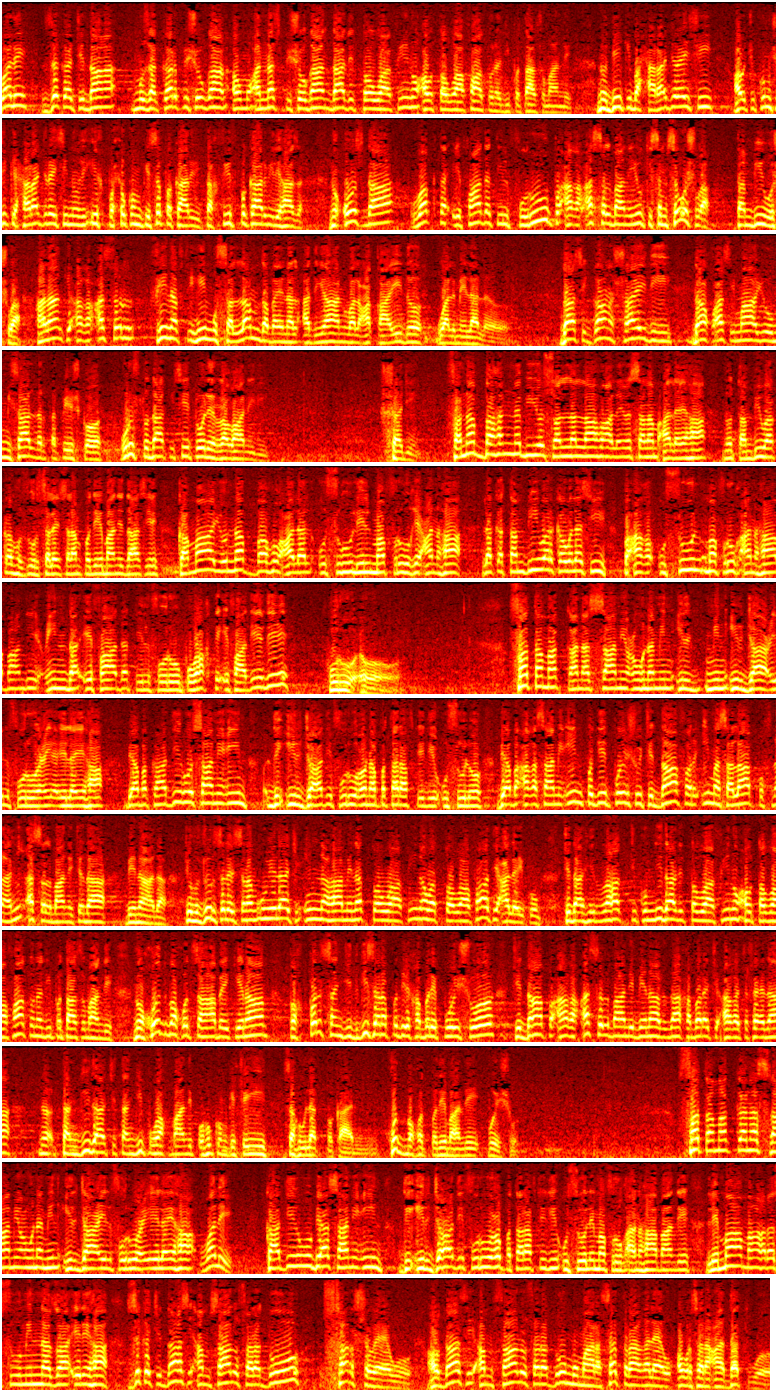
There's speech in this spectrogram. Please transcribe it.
ولی ځکه چې دا مذکر پیشوګان او مؤنث پیشوګان دا د طوافینو او طوافاتو نه دي په تاسو باندې نو دې کی به حرج راشی او چی کوم شی کی حرج راشی نو ایخ په حکم کی څه پکار وی تخفیف پکار وی لهذا نو اوس دا وقت افادة الفروع په هغه اصل باندی یو قسم څه وشوه تنبیه وشوه حالانکه هغه اصل فی نفسه مسلم ده بین الادیان والعقائد والملل داسی ګڼ شای دی دا خو هسی ما یو مثال درته پیش کړ وروسته دا کیسی ټولی روانی دی. ښه دي فنبه النبی صلی الله علیه وسلم علیها نو تنبیه ورکړه حضور صلی الله علیه وسلم په دې باندې داسې کما ینبه علی الاصول المفروغ عنها لکه تنبیه ورکول سی په هغه اصول مفروغ عنها باندې عند افادة الفروع په وخت افادې دې فروعو فتمکن السامعون من ارجاع الفروع الیها بیا به قادر و سامعین د ایرجاد فروع نه په طرف تی دی اصولو بیا به هغه سامعین په دی پوه شو چی دا فرعی مسئله په فلانی اصل باندی چه ده بنا ده چی حضور صلی الله علیه وسلم وویلا چی انها من الطوافین والطوافات علیکم چی دا حراک چی کوم دی دا د طوافینو او طوافاتو نه دی په تاسو باندی نو خود به خود صحابه کرام په خپل سنجیدګی سره په دی خبره پوه شو چی دا په هغه اصل باندی بنا ده دا خبره چی هغه چه شی ده نو تنګي ده چي تنګي په وخت باندي په حکم کي چي يي سهولت پکار يي خود به خود پدي باندي پوه شو فتمکن السامعون من ارجاع الفروع الیها ولی قادر و بیا سامعین دی ارجاع دی فروع په طرف تی دی اصول مفروغ انها باندې لما معرسو من نظائرها ځکه چې داسې امثال سره دو سر شوی وو او داسې امثال سره دو ممارست راغلی او ورسره عادت وو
